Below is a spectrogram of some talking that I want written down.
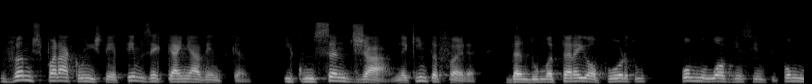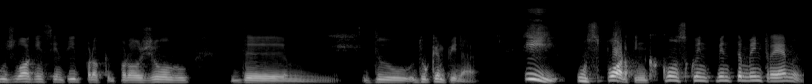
vamos parar com isto, é, temos é que ganhar dentro de campo. E começando já, na quinta-feira, dando uma tarefa ao Porto, pomos-nos logo sentido, logo em sentido para, o, para o jogo de, do, do campeonato. E o Sporting, que consequentemente também treme.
